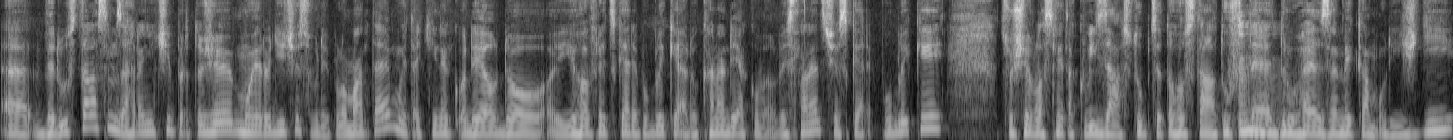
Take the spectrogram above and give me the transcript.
Eh, vyrůstala jsem v zahraničí, protože moje rodiče jsou diplomaté. Můj tatínek odjel do Jihoafrické republiky a do Kanady jako velvyslanec České republiky, což je vlastně takový zástupce toho státu v té mm-hmm. druhé zemi, kam odjíždí.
